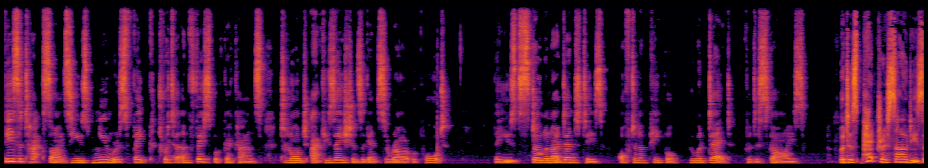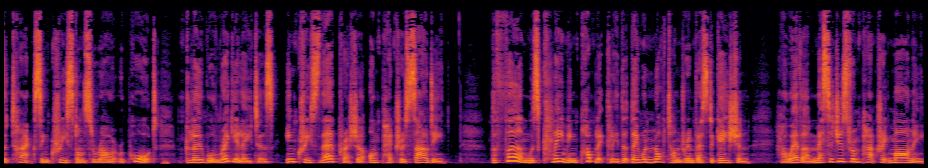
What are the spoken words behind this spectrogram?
These attack sites used numerous fake Twitter and Facebook accounts to launch accusations against Sarawak Report. They used stolen identities, often of people who were dead for disguise. But as PetroSaudi's attacks increased on Sarawak Report, global regulators increased their pressure on PetroSaudi. The firm was claiming publicly that they were not under investigation. However, messages from Patrick Mahony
